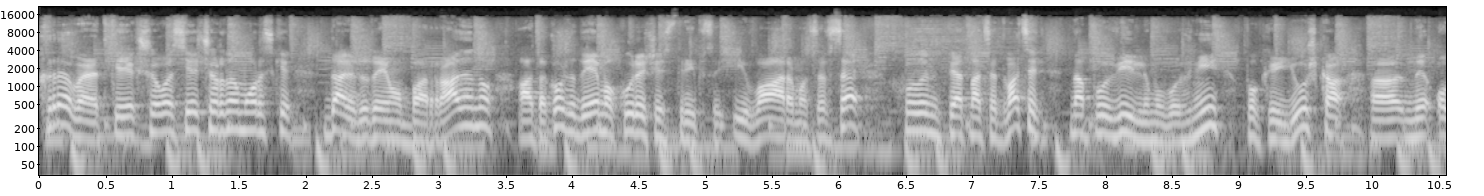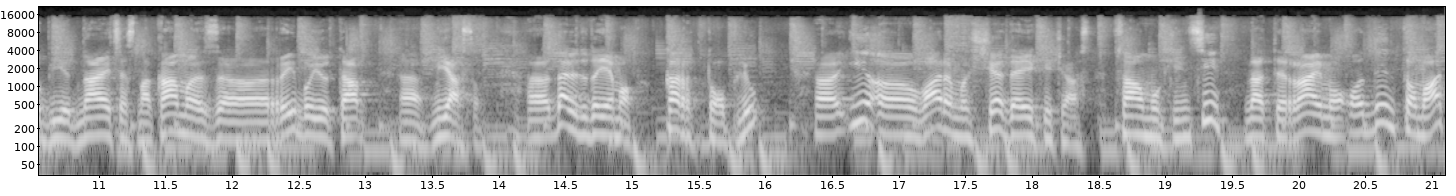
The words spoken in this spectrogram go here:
креветки, якщо у вас є чорноморські. Далі додаємо баранину, а також додаємо курячі стріпси. І варимо це все хвилин 15-20 на повільному вогні, поки юшка е, не об'єднається смаками з е, рибою та е, м'ясом. Е, Далі додаємо картоплю е, і е, варимо ще деякий час. В самому кінці натираємо один томат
